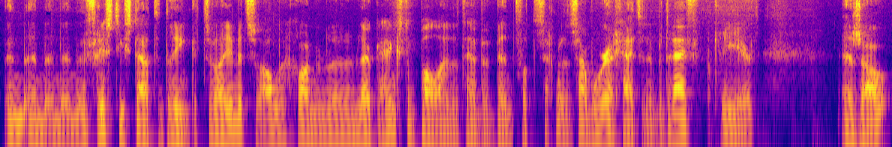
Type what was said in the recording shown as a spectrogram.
een, een, een, een fristie staat te drinken, terwijl je met z'n allen gewoon een, een leuke hengstenbal aan het hebben bent, wat zeg maar de saamhorigheid in het bedrijf creëert en zo.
